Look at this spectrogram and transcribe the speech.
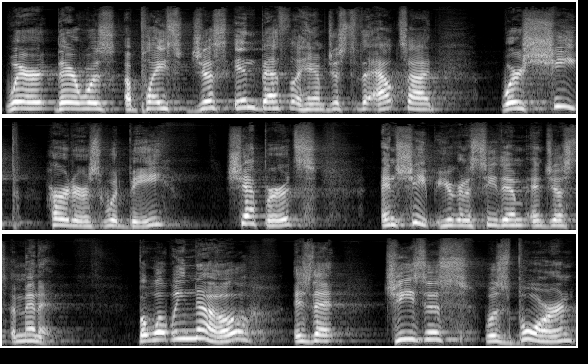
where there was a place just in Bethlehem, just to the outside, where sheep herders would be, shepherds and sheep. You're gonna see them in just a minute. But what we know is that Jesus was born.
